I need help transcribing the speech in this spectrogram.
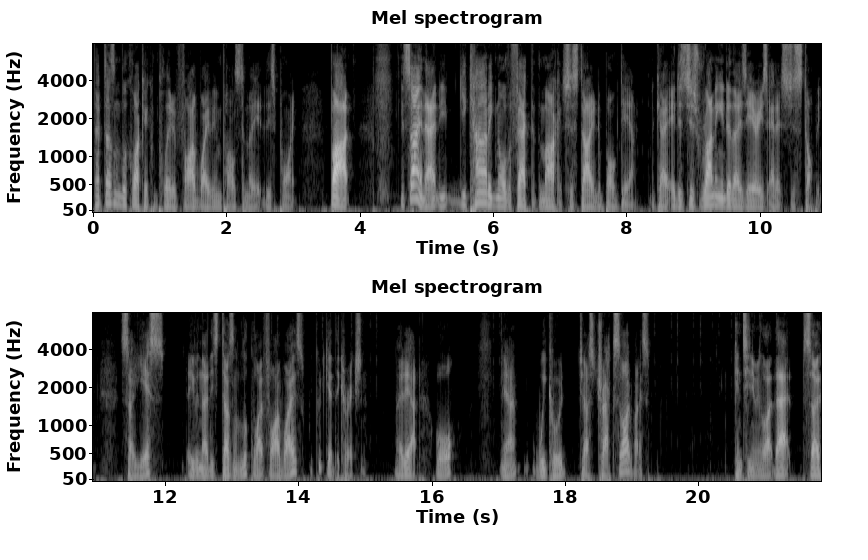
That doesn't look like a completed five wave impulse to me at this point. But in saying that, you, you can't ignore the fact that the market's just starting to bog down. Okay, it is just running into those areas and it's just stopping. So yes, even though this doesn't look like five waves, we could get the correction, no doubt. Or, you know, we could just track sideways, continuing like that. So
